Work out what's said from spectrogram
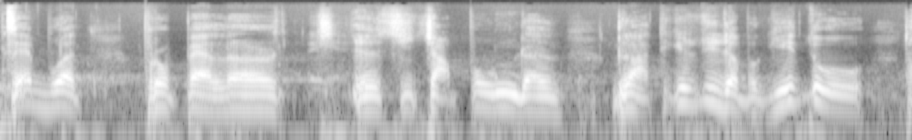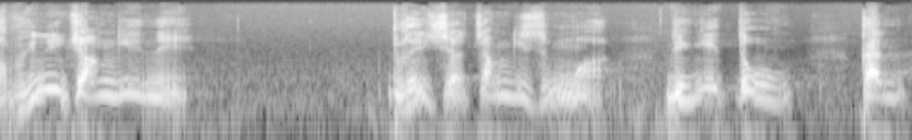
Saya buat propeller, si capung dan gelatik itu tidak begitu. Tapi ini canggih nih. Malaysia canggih semua. Dihitung. Kan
